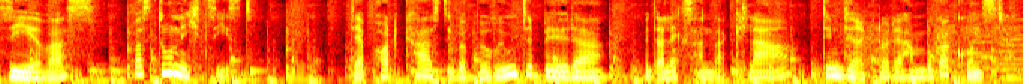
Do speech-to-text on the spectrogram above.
sehe was, was du nicht siehst. Der Podcast über berühmte Bilder mit Alexander Klar, dem Direktor der Hamburger Kunsthalle.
